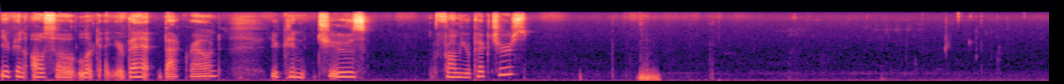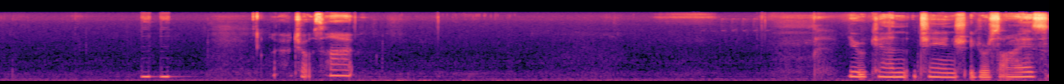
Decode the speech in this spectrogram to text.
You can also look at your ba background. You can choose from your pictures. I chose that. You can change your size.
